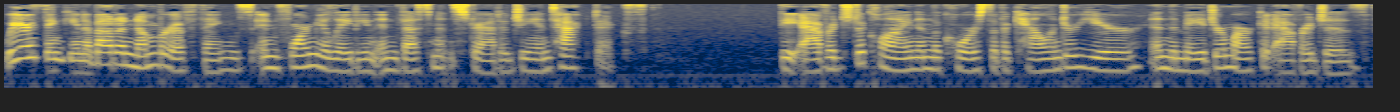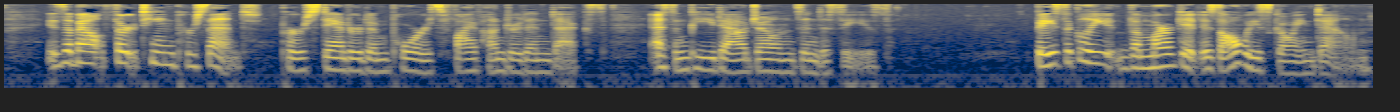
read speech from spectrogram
We are thinking about a number of things in formulating investment strategy and tactics. The average decline in the course of a calendar year in the major market averages is about 13% per Standard & Poor's 500 index, S&P Dow Jones indices. Basically, the market is always going down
